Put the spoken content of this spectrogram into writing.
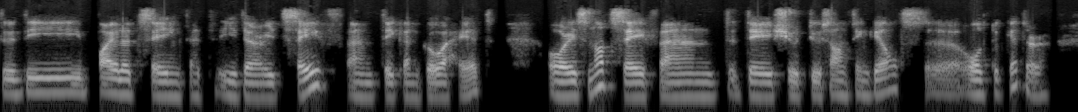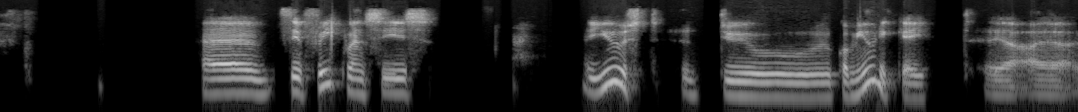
to the pilot saying that either it's safe and they can go ahead or it's not safe and they should do something else uh, altogether. Uh, the frequencies used to communicate uh,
